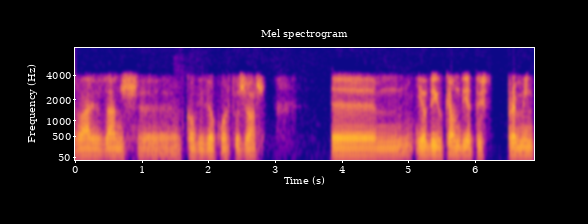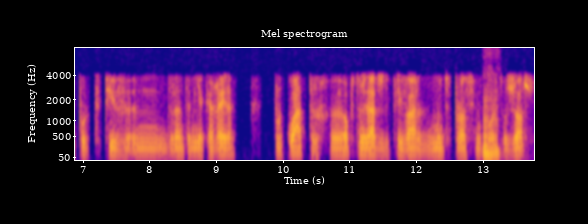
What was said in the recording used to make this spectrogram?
vários anos uh, conviveu com Arthur Jorge. eu digo que é um dia triste para mim, porque tive hum, durante a minha carreira por quatro uh, oportunidades de privar de muito próximo com uhum. Jorge,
